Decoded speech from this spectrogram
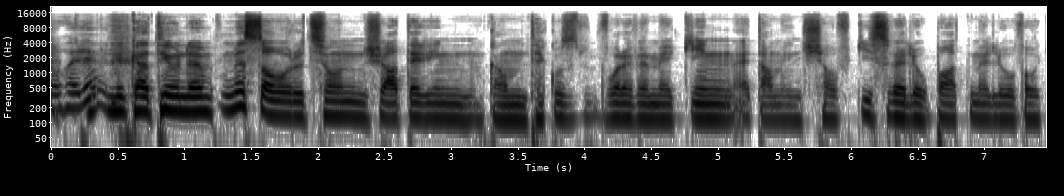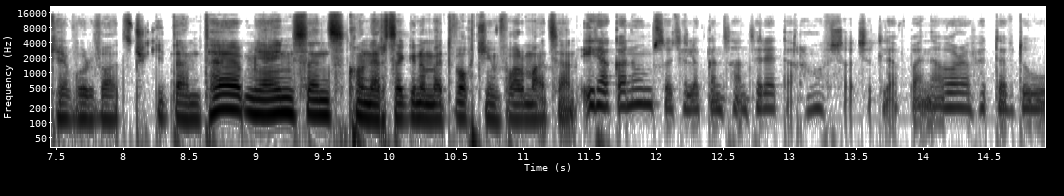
զոհերը։ Նկատի ունեմ մեծ սովորություն շատերին կամ թեկուզ որևէ մեկին այդ ամեն ինչով կիսվելու, պատմելու, ողջևորված, չգիտեմ, թե միայն սենց կոներ դուրս է գնում այդ ողջ ինֆորմացիան։ Իրականում սոցիալական ցանցերը այդ առումով շատ շատ լավ բան է, որովհետև դու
